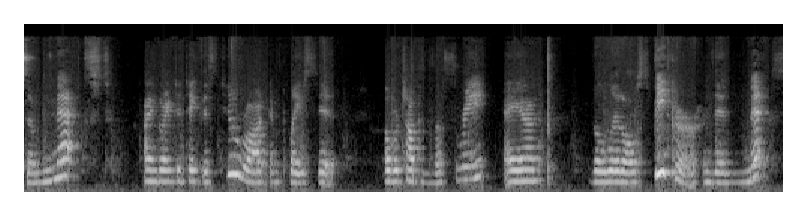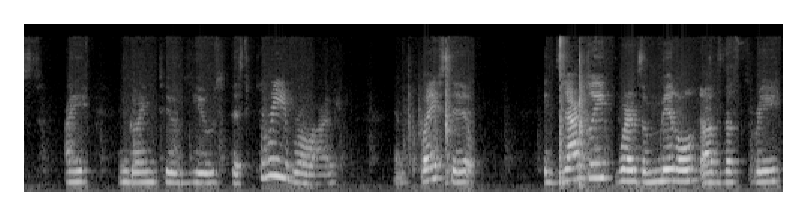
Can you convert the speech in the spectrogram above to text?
So next, I'm going to take this two rod and place it over top of the three and the little speaker. And then next, I am going to use this three rod and place it exactly where the middle of the three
